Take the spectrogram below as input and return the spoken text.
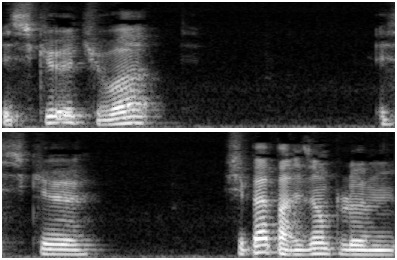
est-ce que, tu vois, est-ce que, je sais pas, par exemple, euh,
